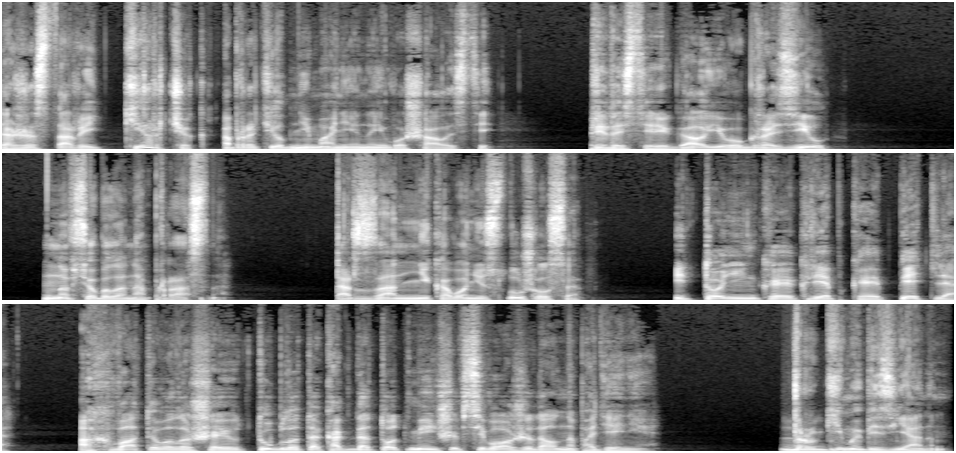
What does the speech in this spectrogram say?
Даже старый Керчак обратил внимание на его шалости, предостерегал его, грозил, но все было напрасно. Тарзан никого не слушался, и тоненькая крепкая петля охватывала шею Тублата, когда тот меньше всего ожидал нападения. Другим обезьянам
